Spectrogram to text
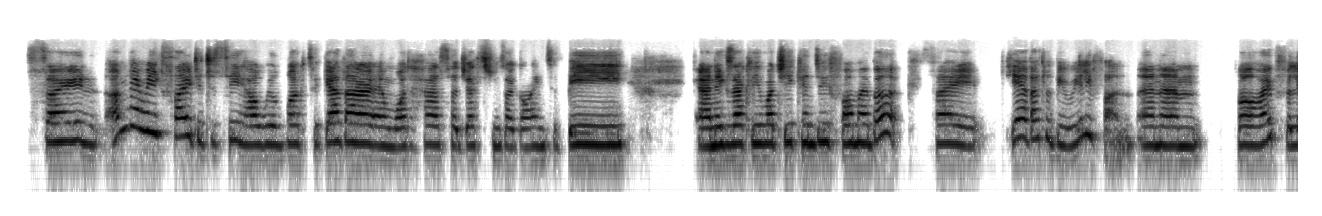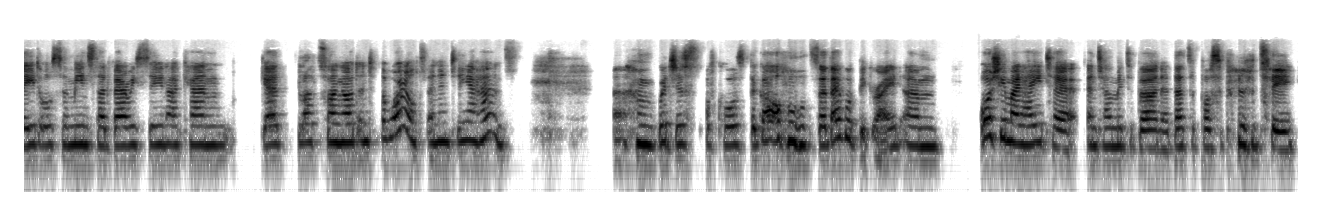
So, I'm very excited to see how we'll work together and what her suggestions are going to be and exactly what she can do for my book. So, yeah, that'll be really fun. And um, well, hopefully, it also means that very soon I can get Blood Song out into the world and into your hands um, which is of course the goal. So that would be great. Um, or she might hate it and tell me to burn it. That's a possibility.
